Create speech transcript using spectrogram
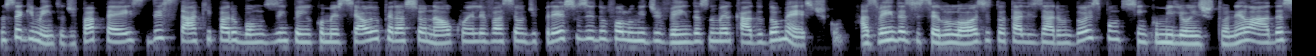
No segmento de papéis, destaque para o bom desempenho comercial e operacional com elevação de preços e do volume de vendas no mercado doméstico. As vendas de celulose totalizaram 2,5 milhões de toneladas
